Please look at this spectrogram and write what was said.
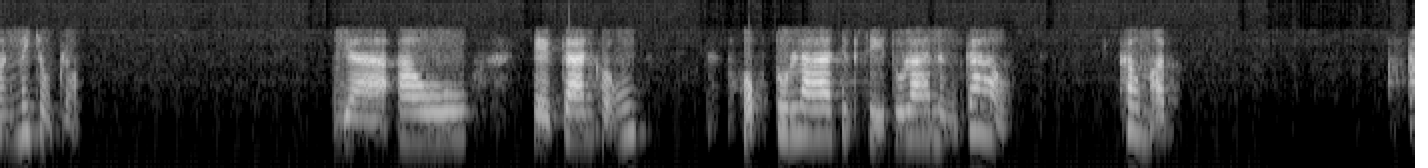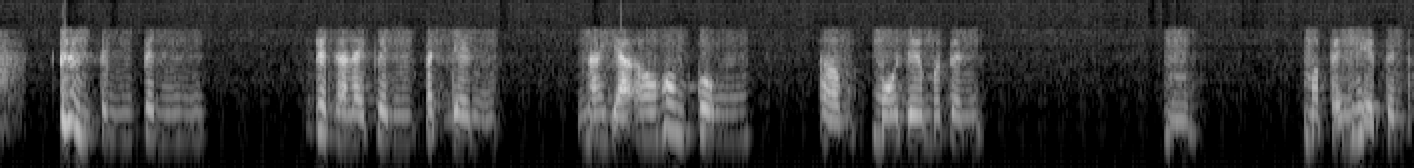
มันไม่จบหรอก อย่าเอาเหตุการณ์ของ 6 ตุลา 14 ตุลา 19 เข้ามา เป็นเป็นเป็นอะไรเป็นประเด็นนะอย่าเอาฮ่องกงเอ่อโมเดลมาเป็นมมาเป็นเหตุเป็นผ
